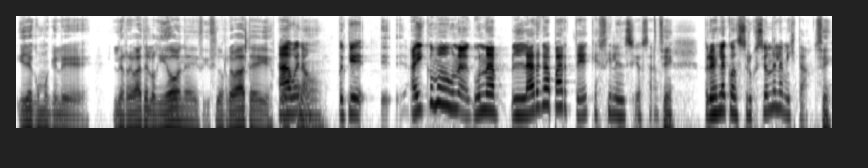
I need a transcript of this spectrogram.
Y ella como que le, le rebate los guiones y se los rebate y después Ah, bueno, como- porque eh, hay como una, una larga parte que es silenciosa, Sí, pero es la construcción de la amistad. sí.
